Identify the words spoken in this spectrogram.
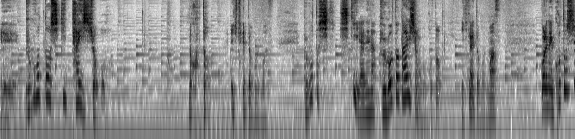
えー、プゴト式大賞のこといきたいと思います。プゴト式式いらねえな。プゴト大賞のこといきたいと思います。これね、今年、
